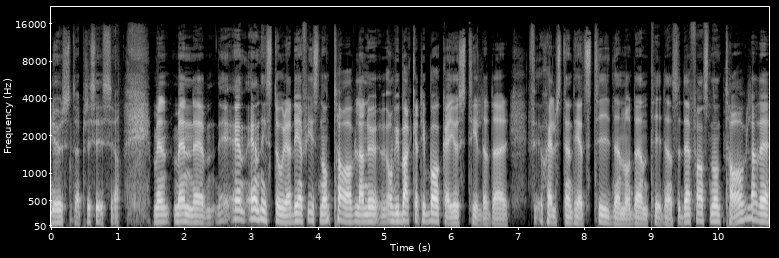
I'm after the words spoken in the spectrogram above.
Just det, precis ja. Men, men eh, en, en historia, det finns någon tavla nu, om vi backar tillbaka just till den där självständighetstiden och den tiden, så där fanns någon tavla det,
